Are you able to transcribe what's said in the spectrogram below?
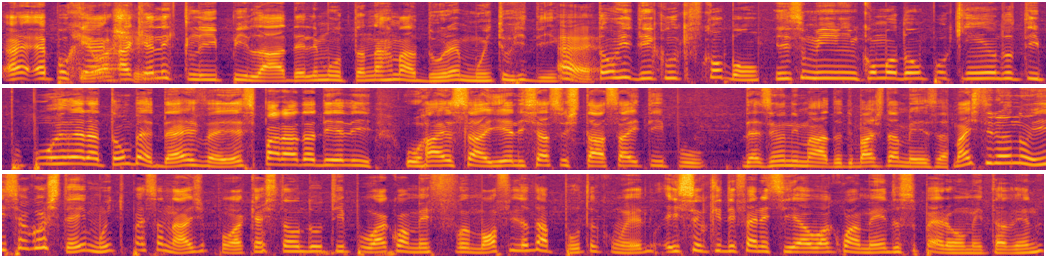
É, é porque aquele clipe lá dele montando a armadura é muito ridículo. É. Tão ridículo que ficou bom. Isso me incomodou um pouquinho do tipo, porra, ele era tão B10, velho. Essa parada dele, o raio sair, ele se assustar, sair tipo. Desenho animado debaixo da mesa. Mas tirando isso, eu gostei muito do personagem, pô. A questão do tipo, o Aquaman foi mó filho da puta com ele. Isso que diferencia o Aquaman do Super-Homem, tá vendo?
